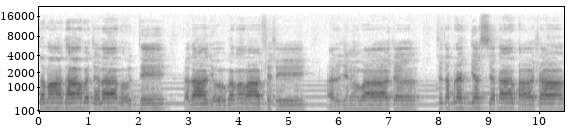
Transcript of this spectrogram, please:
समाधावचला बुद्धि तदा योगमवाप्स्यसि। अर्जुनुवाच श्रुतप्रज्ञस्य का भाषा?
